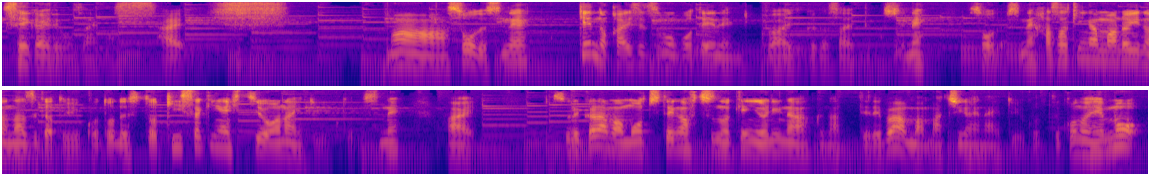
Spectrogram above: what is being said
正解でございます。はい。まあ、そうですね。剣の解説もご丁寧に加えてくださってましてね。そうですね。刃先が丸いのはなぜかということですと、切り先が必要はないということですね。はい。それから、まあ、持ち手が普通の剣より長くなっていれば、まあ、間違いないということで、この辺も、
